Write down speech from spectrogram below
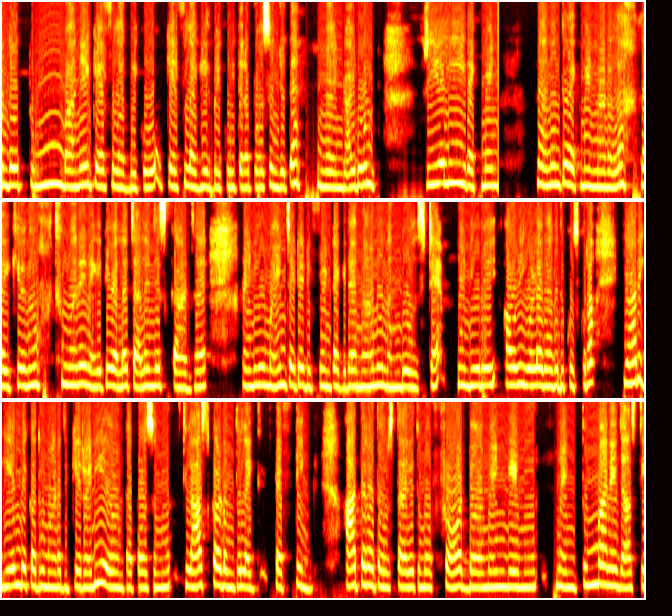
ಅಂದ್ರೆ ತುಂಬಾನೇ ಕೇರ್ಫುಲ್ ಆಗ್ಬೇಕು ಕೇರ್ಫುಲ್ ಆಗಿರ್ಬೇಕು ಈ ತರ ಪರ್ಸನ್ ಜೊತೆ. And I don't really recommend ನಾನಂತೂ ರೆಕಮೆಂಡ್ ಮಾಡಲ್ಲ. ಲೈಕ್ ಏನು ತುಂಬಾನೇ ನೆಗೆಟಿವ್ ಎಲ್ಲ ಚಾಲೆಂಜಸ್ ಕಾರ್ಡ್ಸ್ ಅಂಡ್ ಇವ್ರ ಮೈಂಡ್ ಸೆಟ್ ಡಿಫ್ರೆಂಟ್ ಆಗಿದೆ. ನಾನು ನಂದು ಅಷ್ಟೇ. ಅಂಡ್ ಇವ್ರು ಅವ್ರಿಗೆ ಒಳ್ಳೇದಾಗೋದಕ್ಕೋಸ್ಕರ ಯಾರಿಗೆ ಏನ್ ಬೇಕಾದ್ರೂ ಮಾಡೋದಕ್ಕೆ ರೆಡಿ ಇರುವಂತ ಪರ್ಸನ್ ಲಾಸ್ಟ್ ಕಾರ್ಡ್ ಅಂತೂ ಲೈಕ್ ಟೆಫ್ಟಿಂಗ್ ಆ ತರ ತೋರಿಸ್ತಾ ಇದೆ. ತುಂಬಾ ಫ್ರಾಡ್ ಮೈಂಡ್ ಗೇಮ್ ಮೈಂಡ್ ತುಂಬಾನೇ ಜಾಸ್ತಿ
